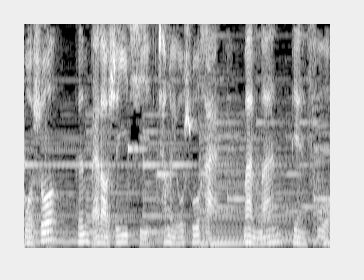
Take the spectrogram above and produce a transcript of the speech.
我说，跟白老师一起畅游书海，慢慢变富。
